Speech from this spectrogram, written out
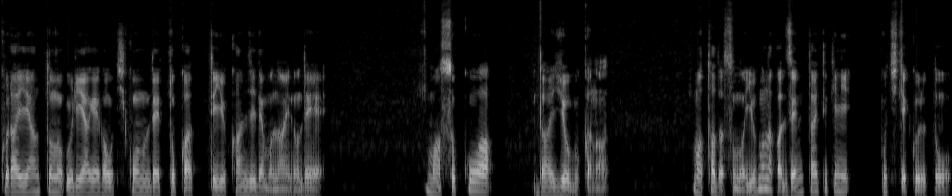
クライアントの売り上げが落ち込んでとかっていう感じでもないので、まあそこは大丈夫かな。まあただその世の中全体的に落ちてくると、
